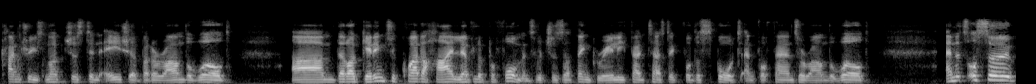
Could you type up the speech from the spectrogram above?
countries, not just in Asia, but around the world, um, that are getting to quite a high level of performance, which is, I think, really fantastic for the sport and for fans around the world and it's also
